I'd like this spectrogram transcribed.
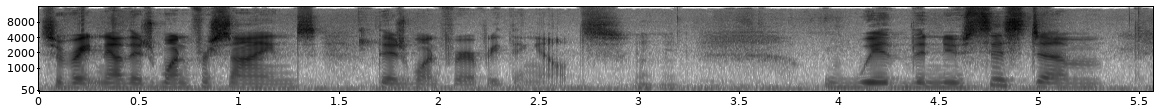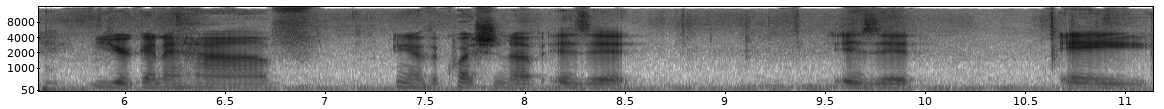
So right now there's one for signs, there's one for everything else. With the new system, you're going to have, you know, the question of is it is it a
